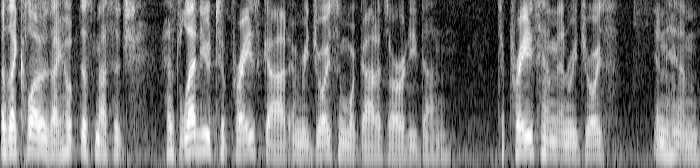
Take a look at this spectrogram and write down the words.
As I close, I hope this message has led you to praise God and rejoice in what God has already done, to praise Him and rejoice in Him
